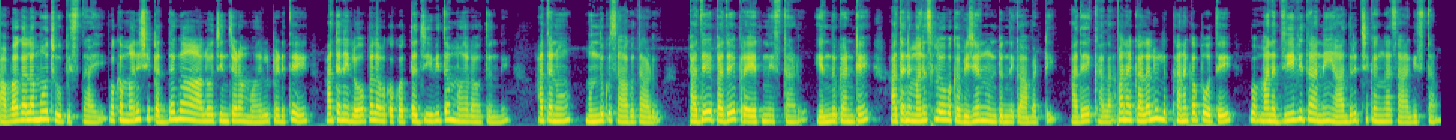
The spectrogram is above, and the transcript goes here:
అవగలమో చూపిస్తాయి. ఒక మనిషి పెద్దగా ఆలోచించడం మొదలు పెడితే అతని లోపల ఒక కొత్త జీవితం మొదలవుతుంది. అతను ముందుకు సాగుతాడు. పదే పదే ప్రయత్నిస్తాడు. ఎందుకంటే అతని మనసులో ఒక విజన్ ఉంటుంది కాబట్టి అదే కళ మన కళలు కనకపోతే మన జీవితాన్ని యాదృచ్ఛికంగా సాగిస్తాం.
